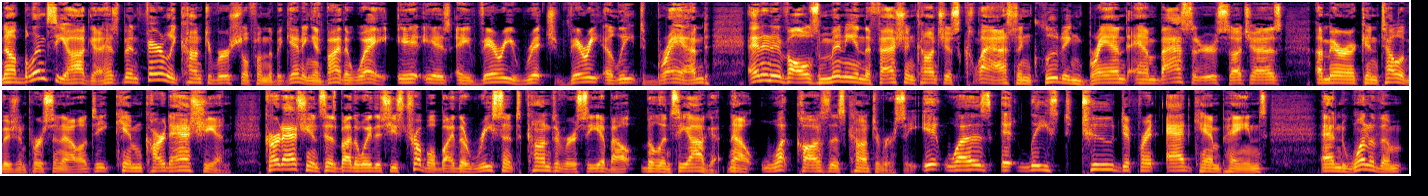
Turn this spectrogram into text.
Now, Balenciaga has been fairly controversial from the beginning. And by the way, it is a very rich, very elite brand, and it involves many in the fashion conscious class, including brand ambassadors such as American television personality Kim Kardashian. Kardashian says, by the way, that she's troubled by the recent controversy about Balenciaga. Now, what caused this controversy? It was at least two different ad campaigns and one of them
